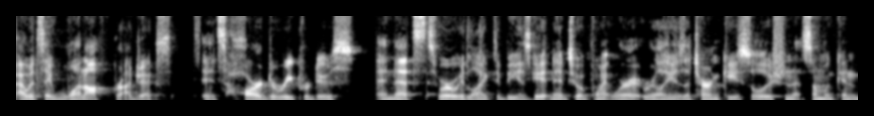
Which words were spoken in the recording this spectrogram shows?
I would say one-off projects. It's hard to reproduce. And that's where we'd like to be is getting it to a point where it really is a turnkey solution that someone can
